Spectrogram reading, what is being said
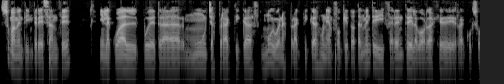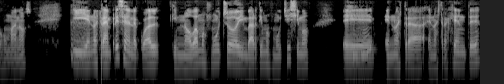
sumamente interesante en la cual pude traer muchas prácticas, muy buenas prácticas, un enfoque totalmente diferente del abordaje de recursos humanos. Y en nuestra empresa en la cual innovamos mucho, invertimos muchísimo eh, en, nuestra, en nuestra gente,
